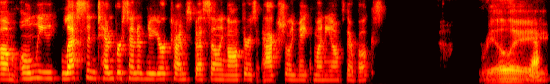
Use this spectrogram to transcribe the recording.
um, only less than 10% of New York Times bestselling authors actually make money off their books? really.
